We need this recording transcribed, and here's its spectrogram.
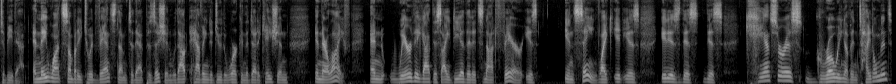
to be that. And they want somebody to advance them to that position without having to do the work and the dedication in their life. And where they got this idea that it's not fair is insane. Like it is it is this this cancerous growing of entitlement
